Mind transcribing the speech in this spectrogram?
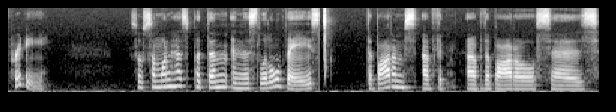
pretty. So someone has put them in this little vase. The bottoms of the of the bottle says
